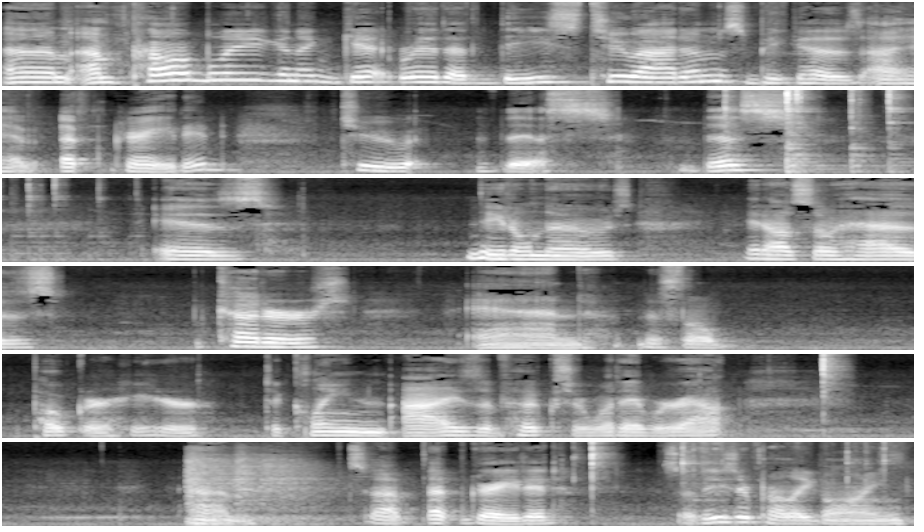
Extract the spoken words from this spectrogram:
Um, I'm probably going to get rid of these two items because I have upgraded to this. This is needle nose. It also has cutters and this little poker here to clean eyes of hooks or whatever out. Um, so I've upgraded. So these are probably going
